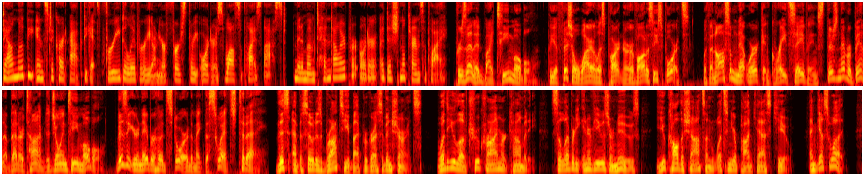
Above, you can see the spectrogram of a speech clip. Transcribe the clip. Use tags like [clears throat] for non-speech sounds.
Download the Instacart app to get free delivery on your first three orders while supplies last. Minimum $10 per order, additional term supply. Presented by T Mobile, the official wireless partner of Audacy Sports. With an awesome network and great savings, there's never been a better time to join T Mobile. Visit your neighborhood store to make the switch today. This episode is brought to you by Progressive Insurance. Whether you love true crime or comedy, celebrity interviews or news, you call the shots on what's in your podcast queue. And guess what?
